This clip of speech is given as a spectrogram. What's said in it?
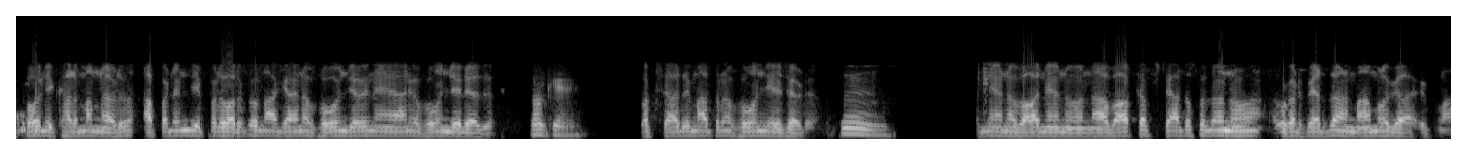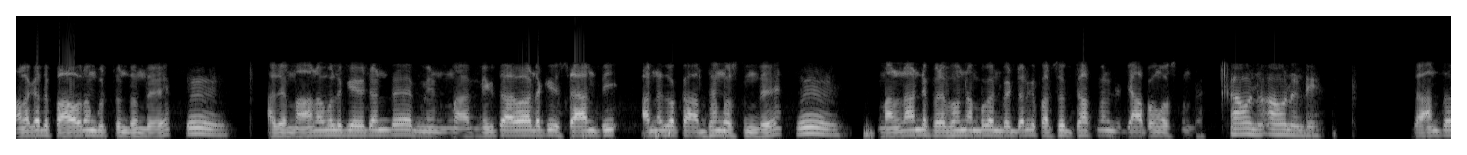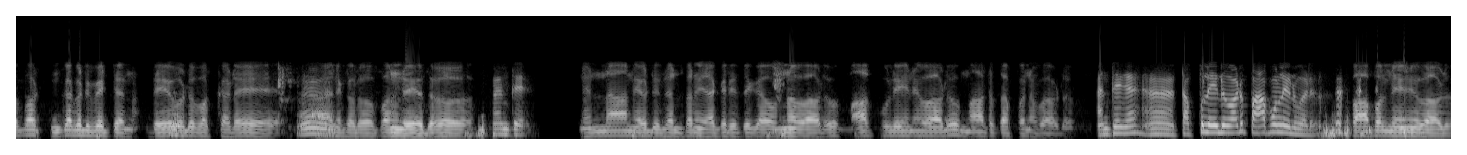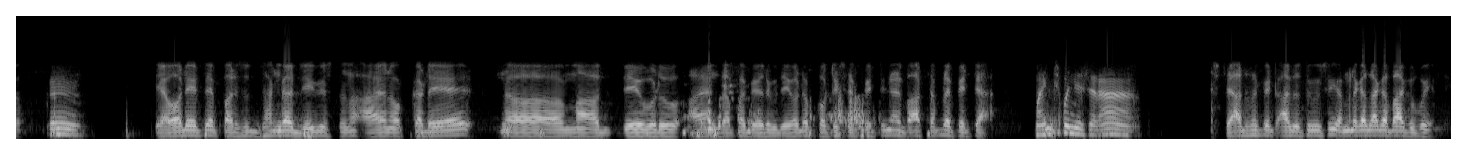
ఫోన్ అన్నాడు అప్పటి నుంచి ఇప్పటి వరకు నాకు ఆయన ఫోన్ చేయలేదు నేను ఆయనకు ఫోన్ చేయలేదు. ఓకే. ఒకసారి మాత్రం ఫోన్ చేశాడు. నేను నేను నా వాట్సాప్ స్టేటస్లోను ఒకటి పెడతాను మామూలుగా మామూలుగా అది పావురం గుర్తుంటుంది. అది మానవులకి ఏంటంటే మిగతా వాళ్ళకి శాంతి అన్నది ఒక అర్థం వస్తుంది. మనలాంటి ప్రభు నమ్మకం బిడ్డలకి పరిశుద్ధాత్మ జ్ఞాపకం వస్తుంది. అవును అవునండి. దాంతోపాటు ఇంకొకటి పెట్టాను. దేవుడు ఒక్కడే. ఆయనకు రూపం లేదు. అంతే. నిన్న నేడు నిరంతరం ఏకరీతిగా ఉన్నవాడు మార్పు లేనివాడు మాట తప్పనివాడు. అంతేగా? తప్పు లేనివాడు పాపం లేనివాడు. పాపం లేనివాడు. ఎవడైతే పరిశుద్ధంగా జీవిస్తున్నా ఆయన ఒక్కడే మా దేవుడు ఆయన తప్ప వేరొక దేవుడు కొటేషన్ పెట్టి నేను వాట్సాప్లో పెట్టా. మంచి పని చేశారా? స్టేటస్ పెట్టి అది చూసి అమెరికా దాకా బాగిపోయింది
